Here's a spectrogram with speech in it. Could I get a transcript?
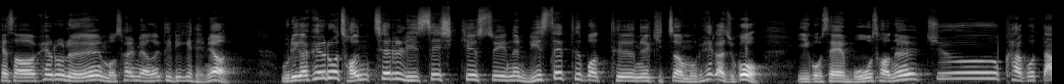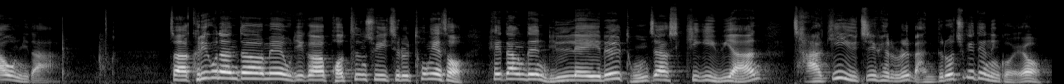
해서 회로를 뭐 설명을 드리게 되면 우리가 회로 전체를 리셋시킬 수 있는 리세트 버튼을 기점으로 해가지고 이곳에 모선을 쭉 하고 따옵니다. 자, 그리고 난 다음에 우리가 버튼 스위치를 통해서 해당된 릴레이를 동작시키기 위한 자기 유지 회로를 만들어주게 되는 거예요.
